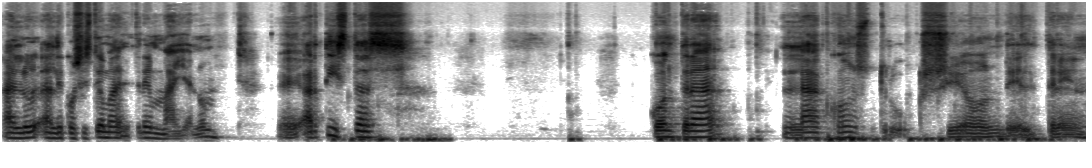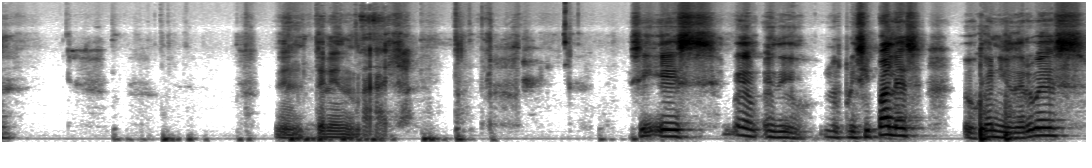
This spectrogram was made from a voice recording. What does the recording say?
al, ecosistema del tren Maya, ¿no? Eh, artistas contra la construcción del tren del tren Maya. Sí, es, bueno, eh, digo, los principales, Eugenio Derbez.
